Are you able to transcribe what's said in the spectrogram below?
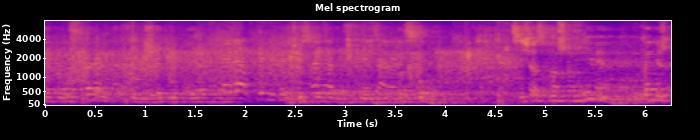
Сейчас пока представить, я хочу сказать несколько слов. Сейчас в наше время, ну, конечно,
